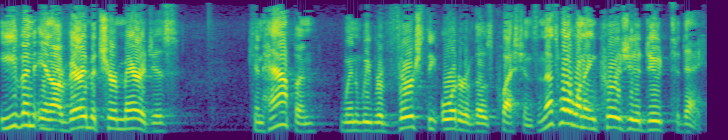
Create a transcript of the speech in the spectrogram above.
even in our very mature marriages, can happen when we reverse the order of those questions. And that's what I want to encourage you to do today.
